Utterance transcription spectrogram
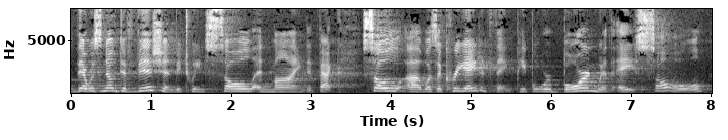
there was no division between soul and mind. In fact, Soul uh, was a created thing. People were born with a soul,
